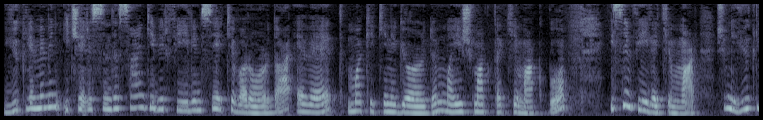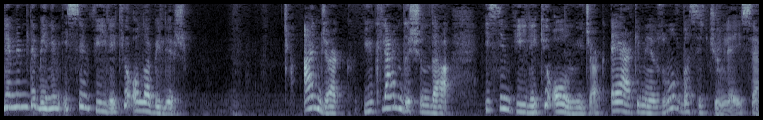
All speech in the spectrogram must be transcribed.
Yüklemimin içerisinde sanki bir fiilimsi eki var orada. Evet, mak ekini gördüm. Mayışmaktaki mak bu. İsim fiil ekim var. Şimdi yüklemimde benim isim fiil eki olabilir. Ancak yüklem dışında isim fiil eki olmayacak. Eğer ki mevzumuz basit cümle ise.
